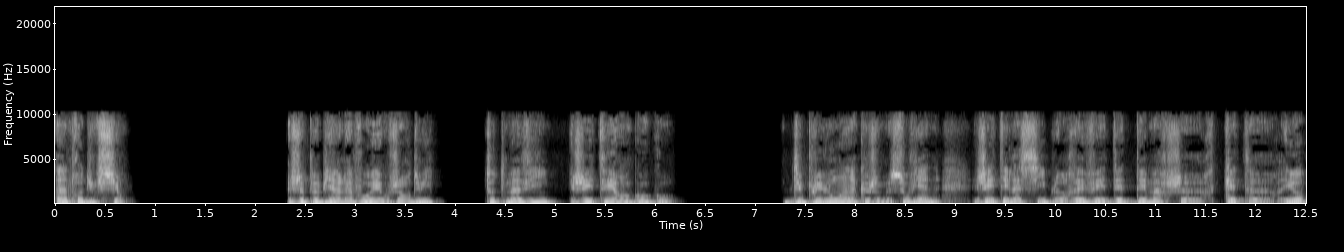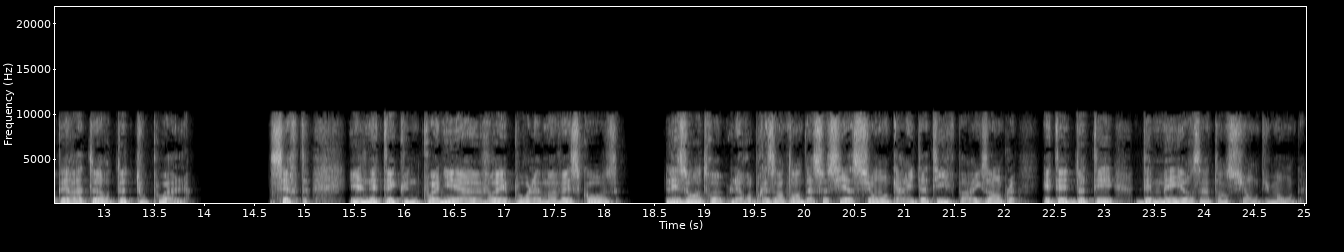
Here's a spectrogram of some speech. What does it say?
Introduction Je peux bien l'avouer aujourd'hui, toute ma vie, j'ai été en gogo. Du plus loin que je me souvienne, j'ai été la cible rêvée des démarcheurs, quêteurs et opérateurs de tout poil. Certes, il n'était qu'une poignée à œuvrer pour la mauvaise cause, les autres, les représentants d'associations caritatives par exemple, étaient dotés des meilleures intentions du monde.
